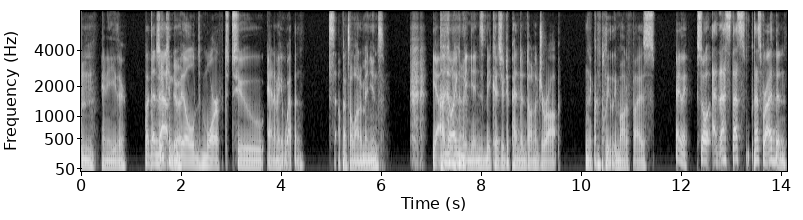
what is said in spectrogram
mm. any either. But then so that build it. morphed to animate weapon. So that's a lot of minions. Yeah, annoying minions because you're dependent on a drop and it completely modifies. Anyway, so uh, that's that's that's where I've been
